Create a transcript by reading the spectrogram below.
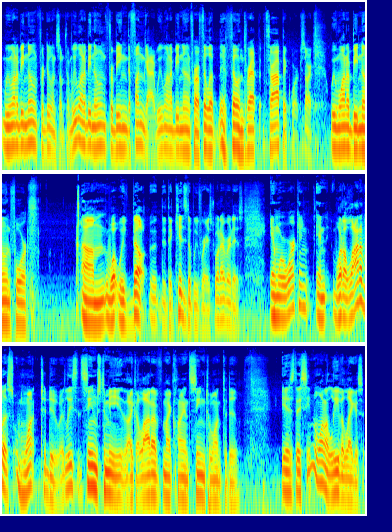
We want to be known for doing something. We want to be known for being the fun guy. We want to be known for our philanthropic work. Sorry. We want to be known for um, what we've built, the, the kids that we've raised, whatever it is. And we're working, and what a lot of us want to do, at least it seems to me like a lot of my clients seem to want to do, is they seem to want to leave a legacy.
